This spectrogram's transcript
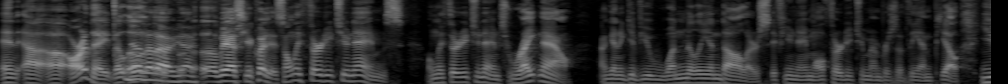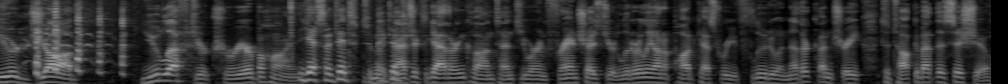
and uh, uh, are they? No, no, no, yeah. Let me ask you a question. It's only 32 names. Only 32 names right now. I'm going to give you one million dollars if you name all 32 members of the MPL. Your job. You left your career behind yes, I did. to make did. Magic the Gathering content. You are enfranchised. You're literally on a podcast where you flew to another country to talk about this issue.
